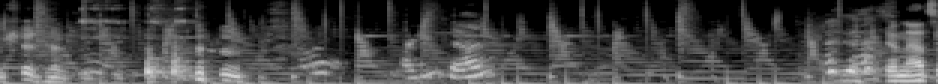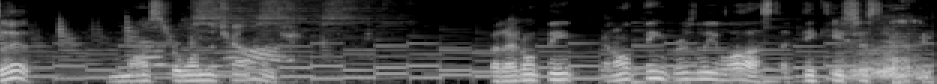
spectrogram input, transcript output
We should have sushi. Are you done? And that's it. Monster won the challenge. But I don't think I don't think Grizzly lost. I think he's just happy.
